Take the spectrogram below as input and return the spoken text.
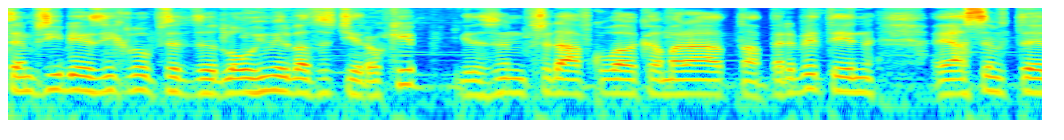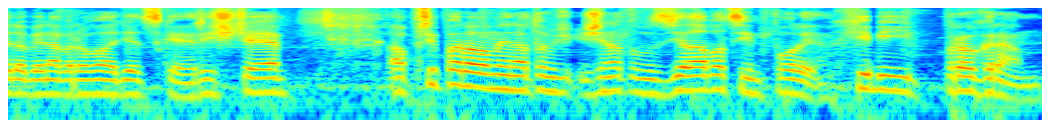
Ten příběh vznikl před dlouhými 20 roky, kde jsem předávkoval kamarád na pervitin a já jsem v té době navrhoval dětské hřiště a připadalo mi na tom, že na tom vzdělávacím poli chybí program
